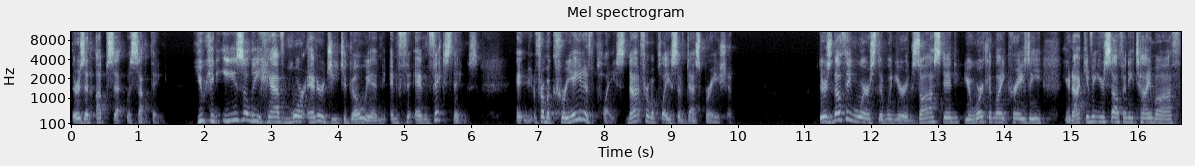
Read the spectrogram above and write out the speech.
there's an upset with something you can easily have more energy to go in and, and fix things eh, from a creative place, not from a place of desperation. There's nothing worse than when you're exhausted, you're working like crazy, you're not giving yourself any time off,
